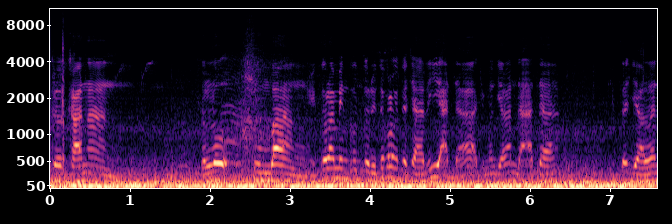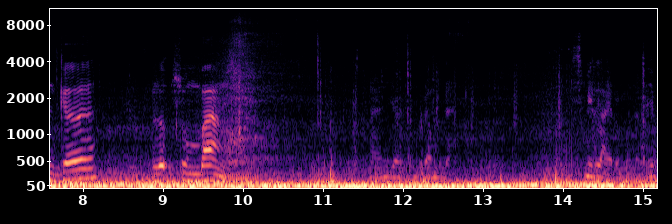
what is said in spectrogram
ke kanan. Teluk Sumbang. Itu Lamin Guntur itu kalau kita cari ada, cuma jalan tidak ada. Kita jalan ke Teluk Sumbang. Nah, ini jalan mudah-mudah. Bismillahirrahmanirrahim.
